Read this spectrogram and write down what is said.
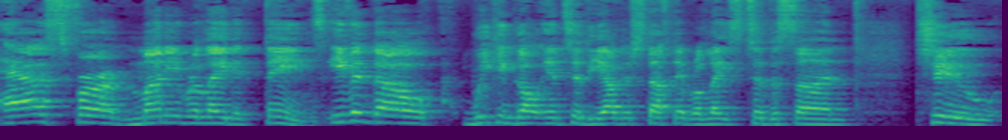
as for money related things, even though we can go into the other stuff that relates to the sun, to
